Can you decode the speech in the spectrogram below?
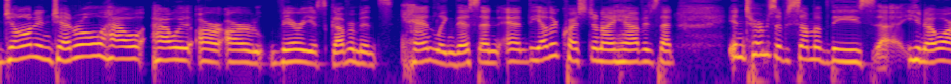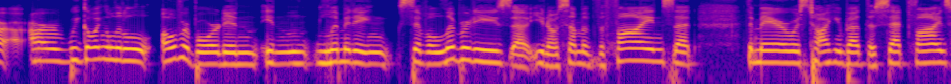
John, in general, how how are our various governments handling this? And and the other question I have is that, in terms of some of these, uh, you know, are are we going a little overboard in in limiting civil liberties? Uh, you know, some of the fines that the mayor was talking about, the set fines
